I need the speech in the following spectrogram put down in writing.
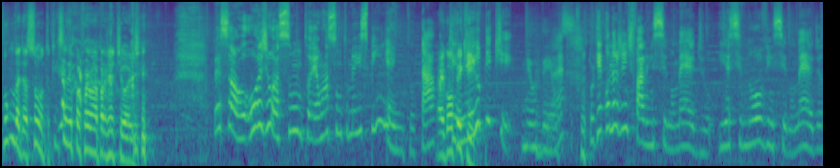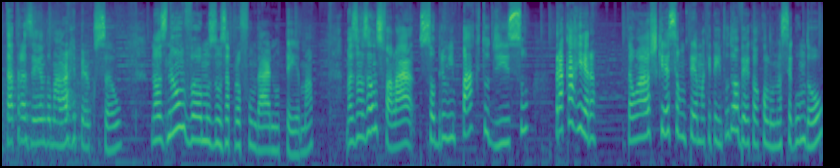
Vamos mudar de assunto? O que, que você tem para formar pra gente hoje? Pessoal, hoje o assunto é um assunto meio espinhento, tá? É igual o Que piqui. Meu Deus. né? Porque quando a gente fala em ensino médio, e esse novo ensino médio está trazendo maior repercussão, nós não vamos nos aprofundar no tema, mas nós vamos falar sobre o impacto disso para a carreira. Então, eu acho que esse é um tema que tem tudo a ver com a coluna Segundou.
